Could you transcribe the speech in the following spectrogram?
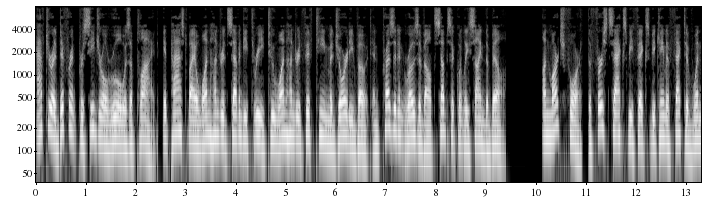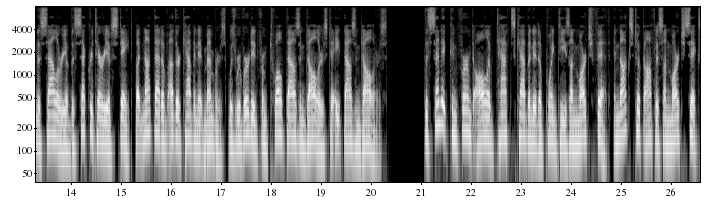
After a different procedural rule was applied, it passed by a 173 to 115 majority vote and President Roosevelt subsequently signed the bill. On March 4, the first Saxbe fix became effective when the salary of the Secretary of State but not that of other cabinet members was reverted from $12,000 to $8,000. The Senate confirmed all of Taft's cabinet appointees on March 5, and Knox took office on March 6.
